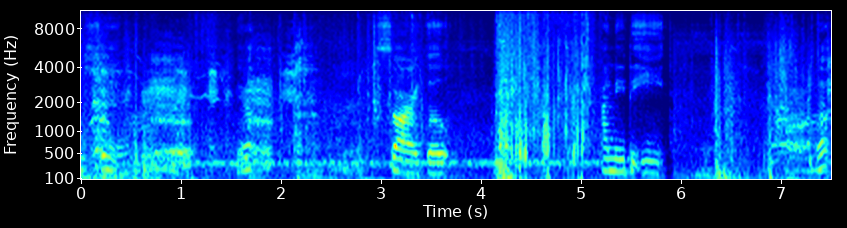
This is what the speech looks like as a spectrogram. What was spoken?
Go. Yep. Sorry, goat. I need to eat. Yep.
